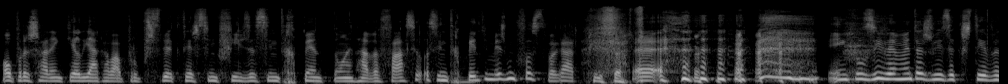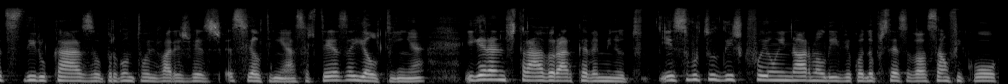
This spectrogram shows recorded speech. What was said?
ou por acharem que ele ia acabar por perceber que ter cinco filhos assim de repente não é nada fácil, assim de repente, e mesmo que fosse devagar. Exato. Inclusivamente, a juíza que esteve a decidir o caso perguntou-lhe várias vezes se ele tinha a certeza, e ele tinha, e garante estará a adorar cada minuto. E, sobretudo, diz que foi um enorme alívio quando o processo de adoção ficou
